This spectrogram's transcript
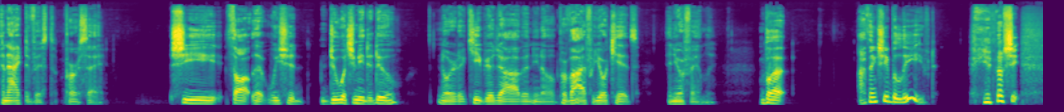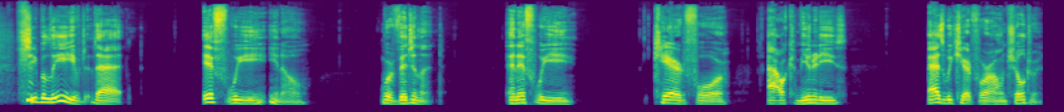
an activist per se. She thought that we should do what you need to do in order to keep your job and, you know, provide for your kids and your family. But I think she believed. You know, she she hmm. believed that if we, you know, were vigilant and if we cared for our communities as we cared for our own children,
